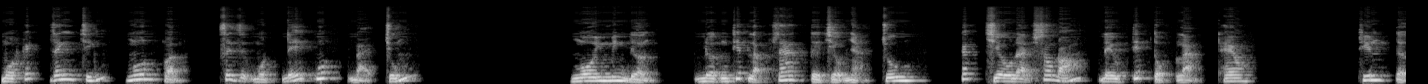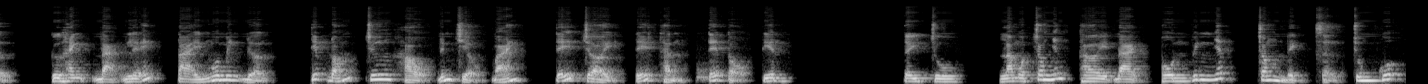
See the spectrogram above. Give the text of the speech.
một cách danh chính, ngôn thuận, xây dựng một đế quốc đại chúng. Ngôi Minh Đường được thiết lập ra từ triều nhà Chu, các triều đại sau đó đều tiếp tục làm theo. Thiên tử cử hành đại lễ tại ngôi Minh Đường, tiếp đón chư hầu đến triều bái, tế trời, tế thần, tế tổ tiên. Tây Chu là một trong những thời đại phồn vinh nhất trong lịch sử Trung Quốc.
